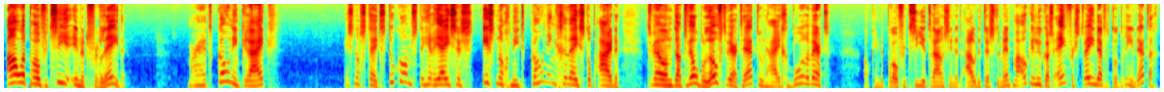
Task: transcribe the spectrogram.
alle profetieën in het verleden. Maar het koninkrijk is nog steeds toekomst. De Heer Jezus is nog niet koning geweest op aarde. Terwijl hem dat wel beloofd werd hè, toen hij geboren werd. Ook in de profetieën trouwens in het Oude Testament, maar ook in Lucas 1, vers 32 tot 33.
